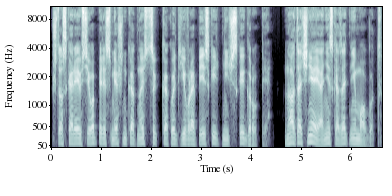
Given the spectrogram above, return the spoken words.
что, скорее всего, пересмешник относится к какой-то европейской этнической группе. Но точнее они сказать не могут,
